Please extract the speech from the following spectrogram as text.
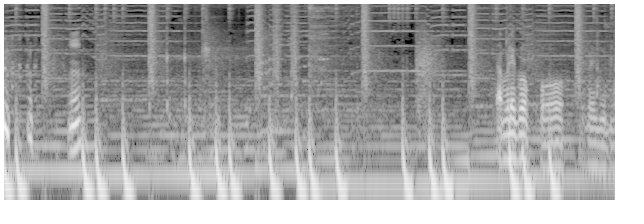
hmm? Tak boleh gopo kayak gini.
